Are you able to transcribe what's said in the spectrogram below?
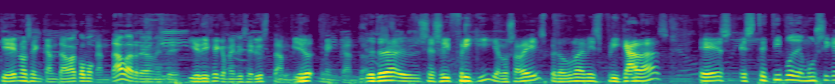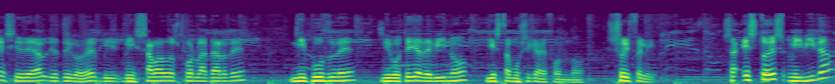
que nos encantaba como cantaba realmente. Y yo dije que Miley Cyrus también Yo- me encanta. Yo te- soy friki, ya lo sabéis, pero una de mis fricadas es este tipo de música es ideal. Yo te digo, ¿eh? Mi- mis sábados por la tarde, mi puzzle, mi botella de vino y esta música de fondo. Soy feliz. O sea, esto es mi vida.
